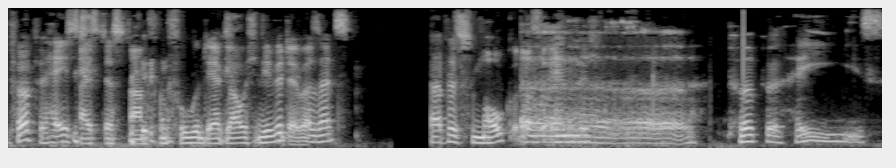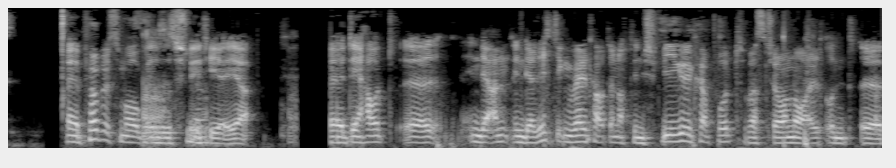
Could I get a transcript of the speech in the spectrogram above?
Purple Haze heißt der Stunt von Fugo, der glaube ich, wie wird der übersetzt? Purple Smoke oder so ähnlich? Äh, Purple Haze. Äh, Purple Smoke Ah, ist es, steht ja. hier, ja. Äh, der haut äh, in der in der richtigen Welt haut er noch den Spiegel kaputt, was als, und äh,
